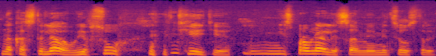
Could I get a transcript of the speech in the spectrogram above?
на костылях, в. Те эти не справлялись сами медсестры.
